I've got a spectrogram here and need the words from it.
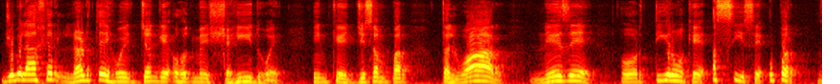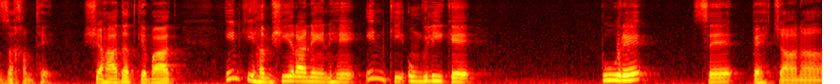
جو بالآخر لڑتے ہوئے جنگ عہد میں شہید ہوئے۔ ان کے جسم پر تلوار، نیزے اور تیروں کے اسی سے اوپر زخم تھے۔ شہادت کے بعد ان کی ہمشیرہ نے انہیں ان کی انگلی کے پورے سے پہچانا۔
